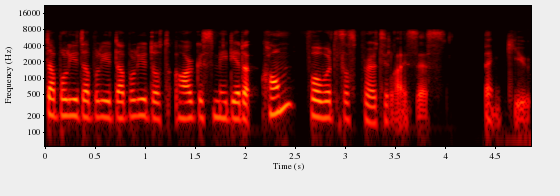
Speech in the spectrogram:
www.argusmedia.com forward slash fertilizers. Thank you.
